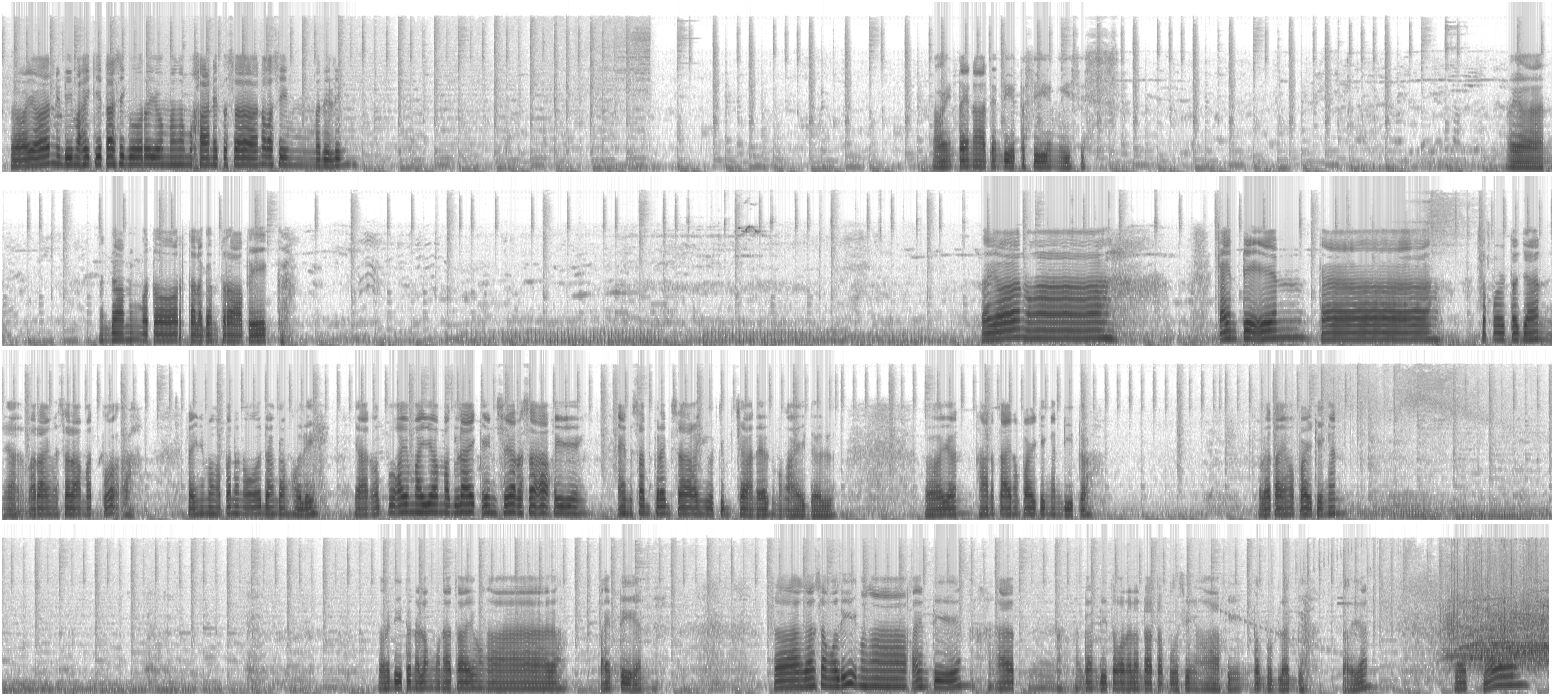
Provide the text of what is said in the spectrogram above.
So, ayun, hindi makikita siguro yung mga mukha nito sa ano kasi madilim. Oh, hintayin natin dito si Mrs. Ayan. Ang daming motor, talagang traffic. Ayan, mga ka-NTN, ka suporta dyan. Yan, maraming salamat po ah, sa inyong mga panonood hanggang huli. Yan, wag po kayo mahiya mag-like and share sa aking and subscribe sa aking YouTube channel, mga idol. So, ayan, hanap tayo ng parkingan dito. Wala tayong parkingan. So, dito na lang muna tayo mga ka-NTN. So, hanggang sa muli mga ka-NTN. At hanggang dito ko na lang tatapusin yung aking pag-vlog. So, ayan. Let's go!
